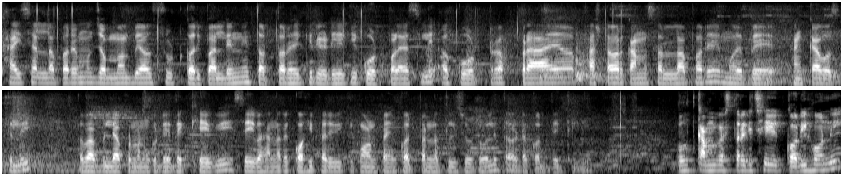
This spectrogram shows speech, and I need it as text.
खाई सारापर मुझ जमा भी आज सुट कर पारे तरतर होडी कोर्ट पलि आसली कोर्टर प्राय फास्ट आवर काम सरलापर मुझे फांका बसली तो भाविली आपको देखेबी से बाहन कहीपर कि कौन पर सुट बोली तो ये करदे बहुत कम व्यस्त किसी करहनी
